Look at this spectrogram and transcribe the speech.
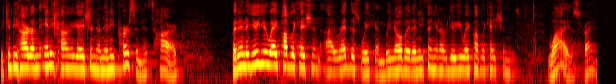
It can be hard on any congregation, on any person. It's hard. But in a UUA publication I read this week, and we know that anything in a UUA publication is wise, right?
